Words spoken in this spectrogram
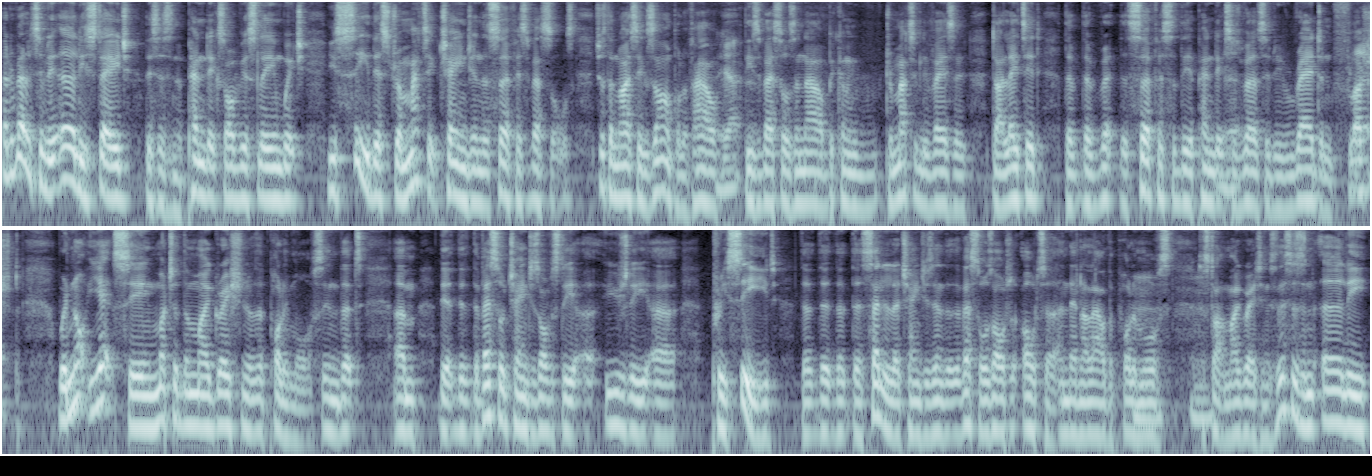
at a relatively early stage. This is an appendix, obviously, in which you see this dramatic change in the surface vessels. Just a nice example of how Yeah. these vessels are now becoming dramatically vasodilated. The the the surface of the appendix is relatively red and flushed. We're not yet seeing much of the migration of the polymorphs in that um, the, the the vessel changes obviously uh, usually uh, precede the, the, the, the cellular changes in that the vessels alter, alter and then allow the polymorphs to start migrating. So this is an early,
